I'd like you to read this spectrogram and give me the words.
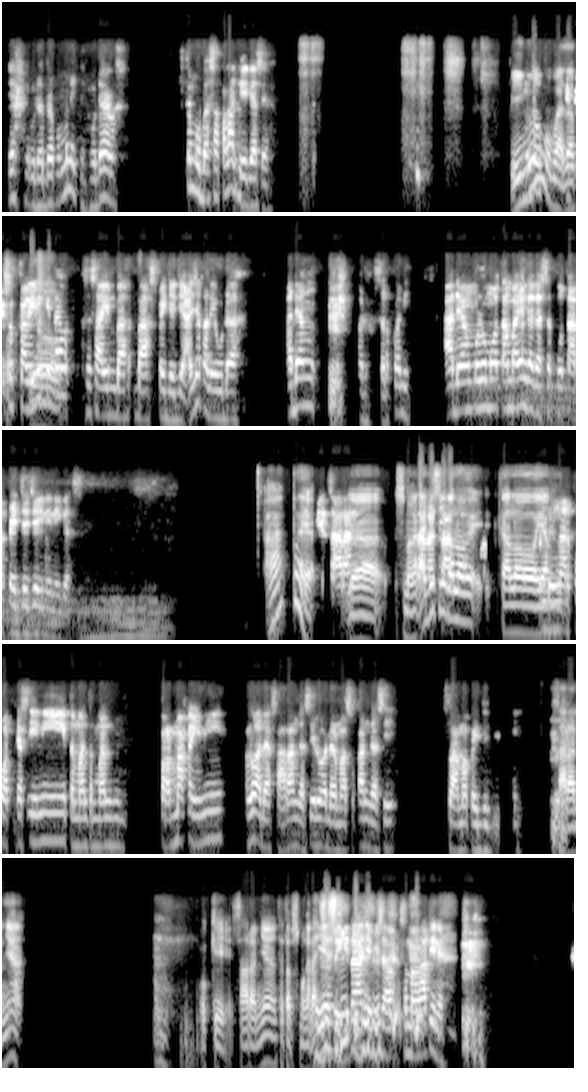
Ya, udah berapa menit nih? Udah lah. Kita mau bahas apa lagi ya, guys ya? Bingung Untuk mau bahas apa. Episode kali ini Yo. kita selesaiin bah- bahas PJJ aja kali ya, udah. Ada yang aduh, serak lagi. Ada yang belum mau tambahin gak guys seputar PJJ ini nih, guys? apa ya? Saran Ya semangat saran- aja sih kalau kalau yang pendengar podcast ini, teman-teman permak ini, lu ada saran gak sih? Lu ada masukan gak sih selama PJJ ini? sarannya. Oke, sarannya tetap semangat aja Iya sih, kita hanya bisa semangatin ya.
